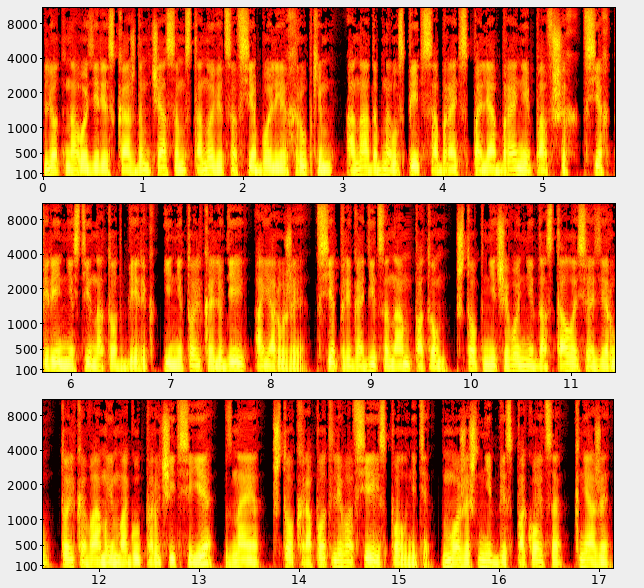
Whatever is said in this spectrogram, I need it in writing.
лед на озере с каждым часом становится все более хрупким, а надобно успеть собрать с поля брани павших, всех перенести на тот берег, и не только людей, а и оружие. Все пригодится нам потом, чтоб ничего не досталось озеру, только вам и могу поручить сие зная, что кропотливо все исполните. Можешь не беспокоиться, княже,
